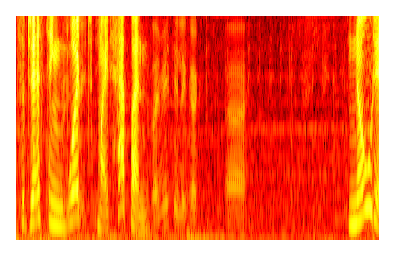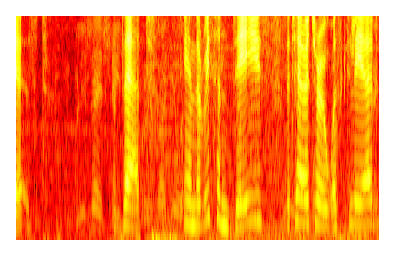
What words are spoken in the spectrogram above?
suggesting what might happen noticed that in the recent days the territory was cleared,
